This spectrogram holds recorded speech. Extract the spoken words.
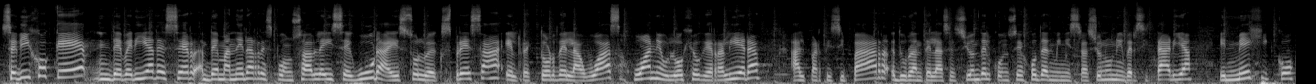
Se dijo que debería de ser de manera responsable y segura. Esto lo expresa el rector de la UAS, Juan Eulogio Guerraliera, al participar durante la sesión del Consejo de Administración Universitaria en México,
